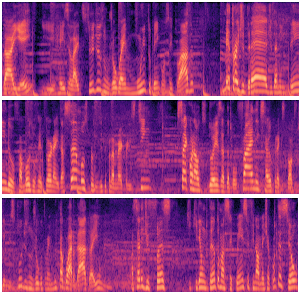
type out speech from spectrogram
da EA e Hazelight Studios, um jogo aí muito bem conceituado. Metroid Dread, da Nintendo, o famoso retorno aí da Samus, produzido pela Mercury Steam. Psychonauts 2, da Double Fine, que saiu para Xbox Game Studios, um jogo também muito aguardado aí, um, uma série de fãs que queriam tanto uma sequência, finalmente aconteceu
